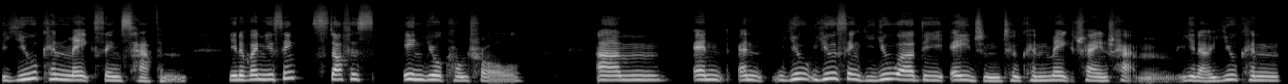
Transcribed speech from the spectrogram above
you can make things happen. You know, when you think stuff is in your control. Um, and and you you think you are the agent who can make change happen. You know, you can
